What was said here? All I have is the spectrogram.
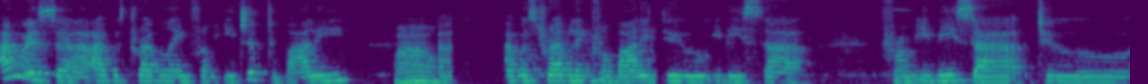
I was uh, I was traveling from Egypt to Bali. Wow. Uh, I was traveling from Bali to Ibiza, from Ibiza to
